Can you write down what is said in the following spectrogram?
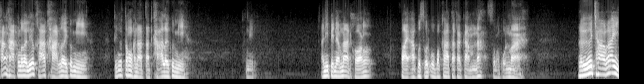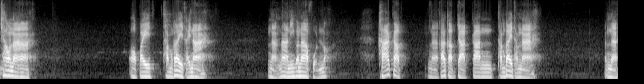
ขาหักเลยหรือขาขาดเลยก็มี ถึงก็ต้องขนาดตัดขาเลยก็มีนี่อันนี้เป็นอำนาจของ ฝ่ายอากุศลอุปคาตกกรรมนะส่งผลมา หรือชาวไร่ชาวนา ออกไปทำไร่ไถนานะหน้านี้ก็หน้าฝนเนาะขากลับนะขากลับจากการทำไร่ทำนานะ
